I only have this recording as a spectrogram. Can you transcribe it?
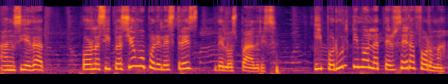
ansiedad por la situación o por el estrés de los padres. Y por último, la tercera forma.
